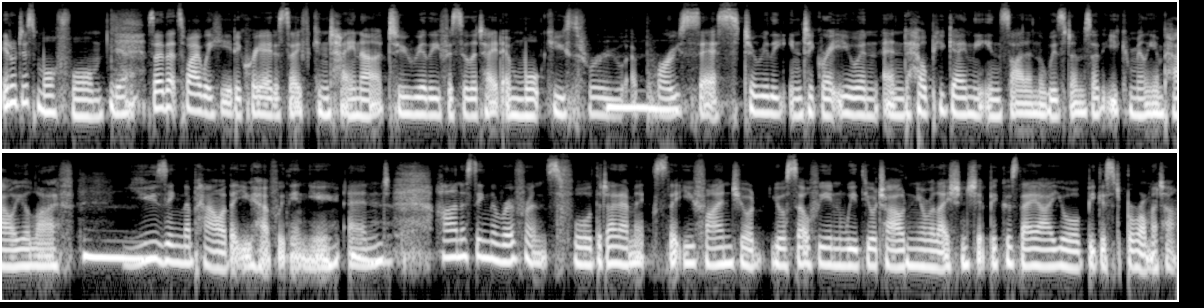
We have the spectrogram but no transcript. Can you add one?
It'll just more form. Yeah. So that's why we're here to create a safe container to really facilitate and walk you through Mm. a process to really integrate you and, and help you gain the insight and the wisdom so that you can really empower your life Mm. using the power that you have within you and harnessing the reverence for the dynamics that you find your, yourself in with your child and your relationship because they are your biggest barometer.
